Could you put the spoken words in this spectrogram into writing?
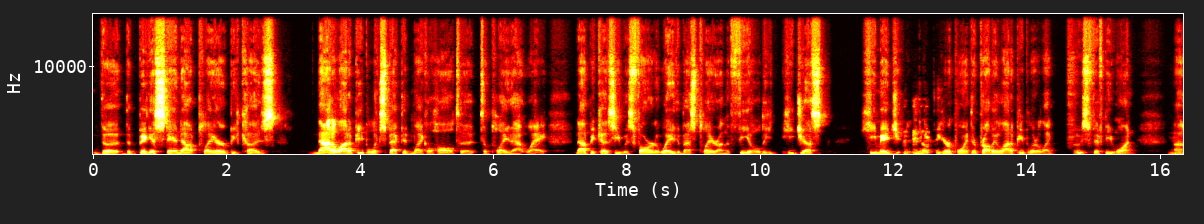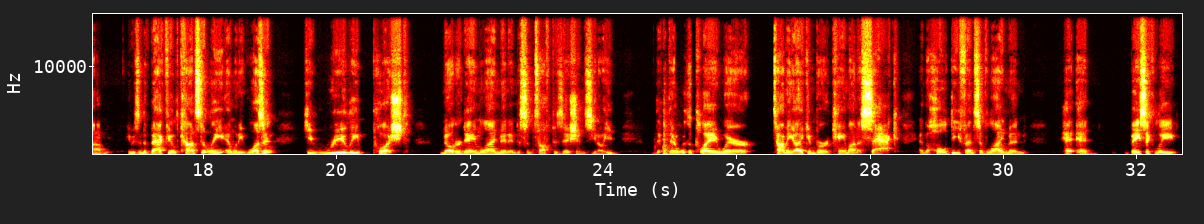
the the biggest standout player because not a lot of people expected Michael Hall to to play that way. Not because he was far and away the best player on the field. He he just he made you know to your point. There are probably a lot of people are like, who's 51? Mm-hmm. Um, he was in the backfield constantly, and when he wasn't, he really pushed Notre Dame linemen into some tough positions. You know, he th- there was a play where Tommy Eichenberg came on a sack, and the whole defensive lineman had, had basically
